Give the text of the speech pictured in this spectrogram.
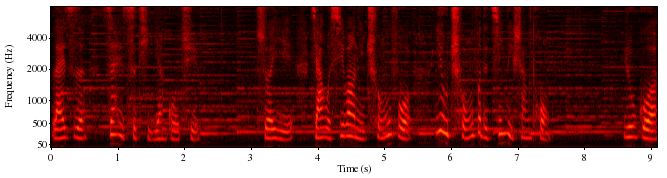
来自再次体验过去，所以假我希望你重复又重复的经历伤痛。如果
